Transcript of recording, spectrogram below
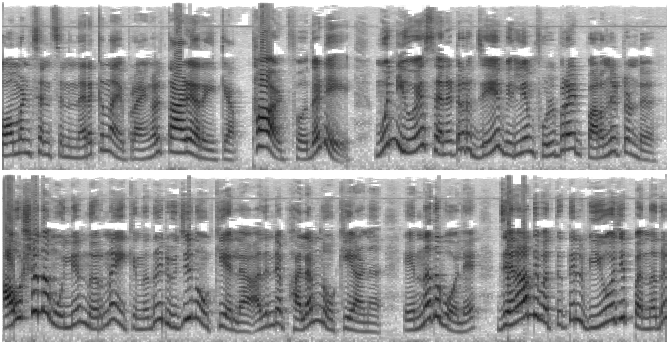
കോമൺ സെൻസിന് നിരക്കുന്ന അഭിപ്രായങ്ങൾ താഴെ അറിയിക്കാം. തേർഡ് ഫോർ ദ ഡേ മുൻ U S senator J William Fulbright പറഞ്ഞിട്ടുണ്ട് ഔഷധ മൂല്യം നിർണയിക്കുന്നത് രുചി നോക്കിയല്ല അതിന്റെ ഫലം നോക്കിയാണ്. എന്നതുപോലെ ജനാധിപത്യത്തിൽ വിയോജിപ്പ് എന്നത്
